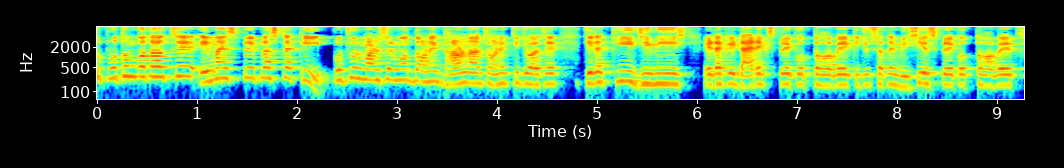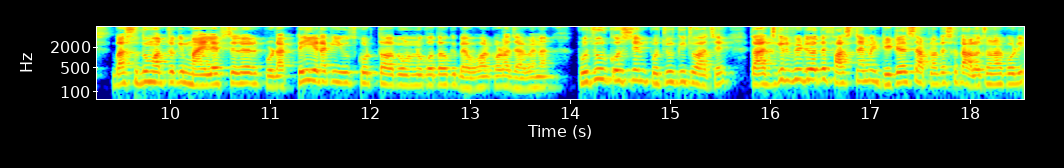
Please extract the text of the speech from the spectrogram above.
তো প্রথম কথা হচ্ছে এমআই স্প্রে প্লাসটা কি? প্রচুর মানুষের মধ্যে অনেক ধারণা আছে, অনেক কিছু আছে, যেটা কি জিনিস এটা কি ডাইরেক্ট স্প্রে করতে হবে, কিছুর সাথে মিশিয়ে স্প্রে করতে হবে, বা শুধুমাত্র কি মাই লাইফ সেলের প্রোডাক্টেই এটাকে ইউজ করতে হবে, অন্য কোথাও কি ব্যবহার করা যাবে না। প্রচুর কোশ্চেন প্রচুর কিছু আছে। তো আজকের ভিডিওতে ফার্স্ট টাইমে ডিটেলসে আপনাদের সাথে আলোচনা করি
